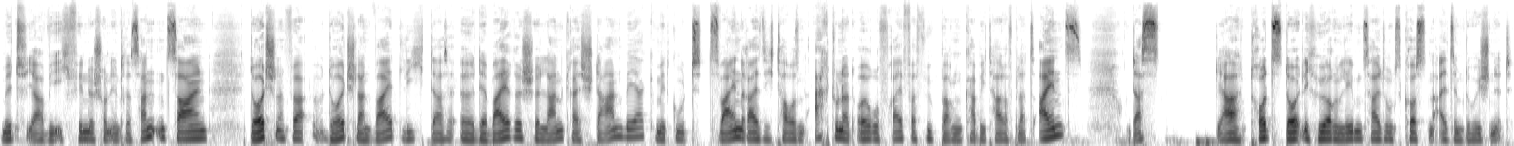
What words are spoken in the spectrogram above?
mit, ja, wie ich finde, schon interessanten Zahlen. Deutschland, deutschlandweit liegt das, äh, der bayerische Landkreis Landkreis Starnberg mit gut 32.800 Euro frei verfügbarem Kapital auf Platz 1 und das ja trotz deutlich höheren Lebenshaltungskosten als im Durchschnitt.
